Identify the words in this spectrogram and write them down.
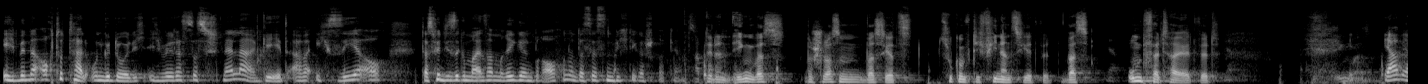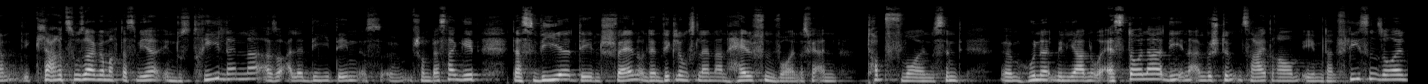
ich bin da auch total ungeduldig. Ich will, dass das schneller geht. Aber ich sehe auch, dass wir diese gemeinsamen Regeln brauchen und das ist ein wichtiger Schritt jetzt. Habt ihr denn irgendwas beschlossen, was jetzt zukünftig finanziert wird, was ja. umverteilt wird? Ja. Irgendwas. Ja, wir haben die klare Zusage gemacht, dass wir Industrieländer, also alle die, denen es äh, schon besser geht, dass wir den Schwellen- und Entwicklungsländern helfen wollen, dass wir einen Topf wollen. Das sind 100 ähm, Milliarden US-Dollar, die in einem bestimmten Zeitraum eben dann fließen sollen.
